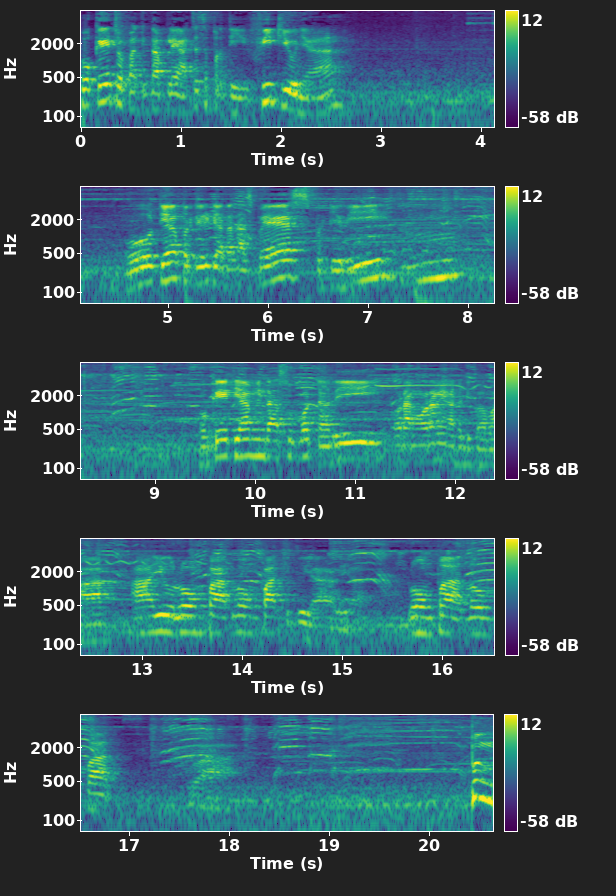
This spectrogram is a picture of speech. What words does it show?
Oke coba kita play aja seperti videonya Oh, dia berdiri di atas asbes, berdiri. Hmm. Oke, dia minta support dari orang-orang yang ada di bawah. Ayo lompat, lompat gitu ya, ya. Lompat, lompat. Wah. Beng.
